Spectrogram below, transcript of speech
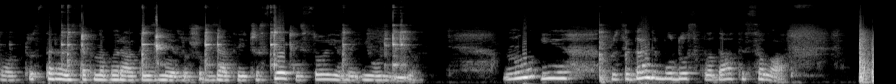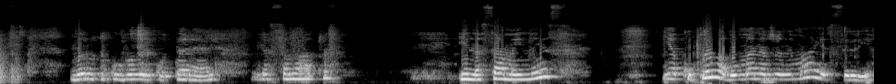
От, тут стараюсь так набирати знизу, щоб взяти і чесник, і соєвий, і олію. Ну і друзі, далі буду складати салат. Беру таку велику тарель для салату. І на самий низ я купила, бо в мене вже немає в селі.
